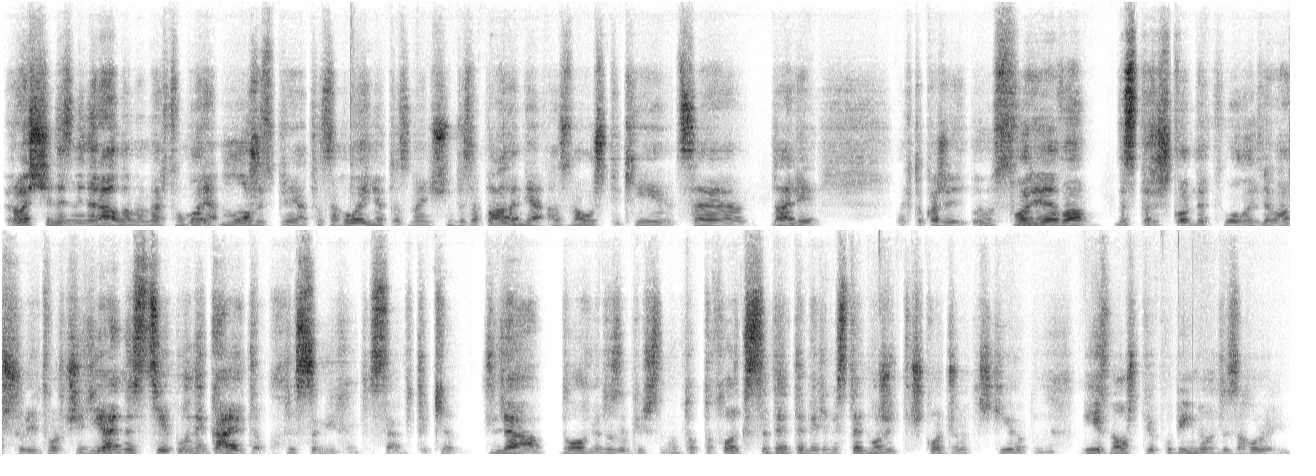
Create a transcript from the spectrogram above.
Розчини з мінералами мертвого моря можуть сприяти загоєнню та зменшенню запалення, а знову ж таки, це далі, як то кажуть, створює вам безперешкодне поле для вашої творчої діяльності. Уникайте агресивних антисептиків для догляду за пірсингом. Тобто флексидин та мірімістин можуть пошкоджувати шкіру і знову ж таки побільнювати загоєння.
